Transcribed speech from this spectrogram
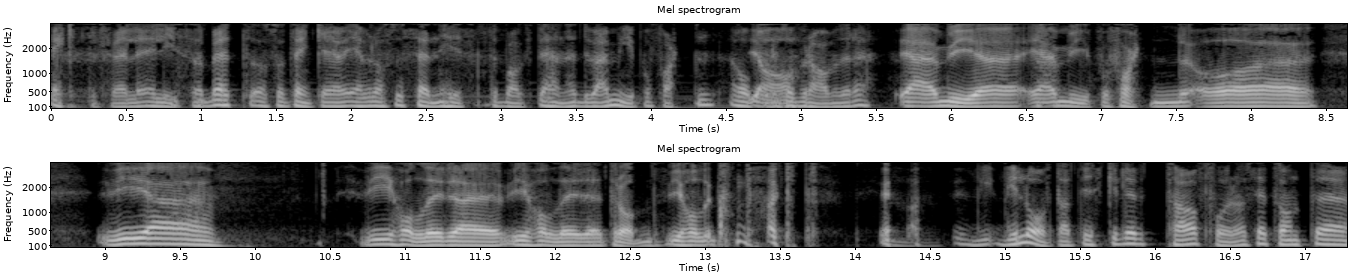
ektefelle Elisabeth. Og så tenker jeg jeg vil også sende hilsen tilbake til henne. Du er mye på farten. Jeg håper ja, det går bra med dere. Jeg er mye, jeg er mye på farten, og uh, vi, vi, holder, vi holder tråden. Vi holder kontakt. ja. vi, vi lovte at vi skulle ta for oss et sånt Eh,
